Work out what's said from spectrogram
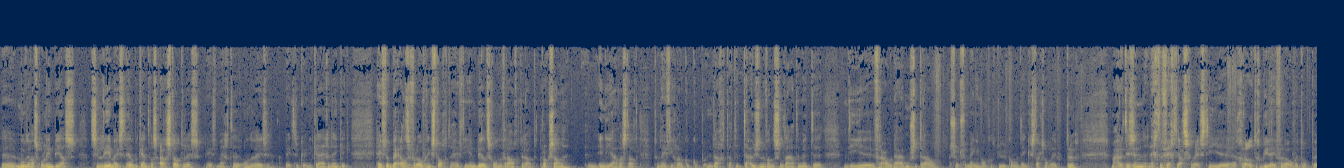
Uh, moeder was Olympias. Zijn leermeester, heel bekend, was Aristoteles. Die heeft hem echt onderwezen. Betere kun je niet krijgen, denk ik. Heeft ook bij al zijn veroveringstochten heeft hij een beeldschone vrouw getrouwd, Roxanne. In India was dat. Toen heeft hij geloof ik op een dag dat de duizenden van de soldaten met die vrouwen daar moesten trouwen. Een soort vermenging van cultuur, komen we denk ik straks nog even op terug. Maar het is een, een echte vechtjas geweest die uh, grote gebieden heeft veroverd op uh,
